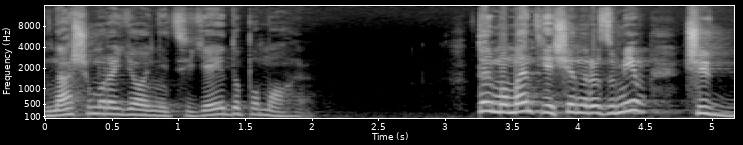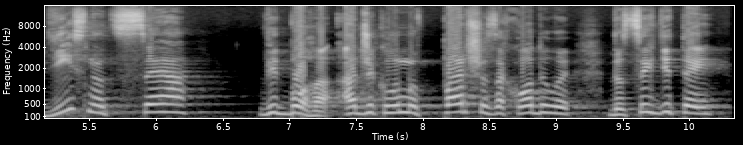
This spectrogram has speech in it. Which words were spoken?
в нашому районі цієї допомоги. В той момент я ще не розумів, чи дійсно це від Бога. Адже коли ми вперше заходили до цих дітей,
